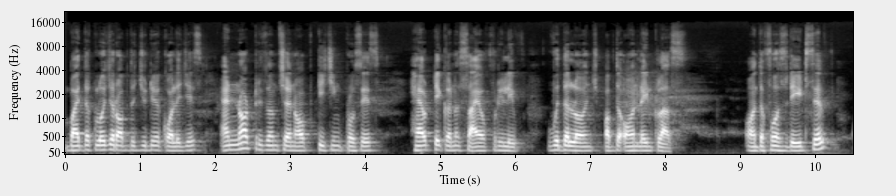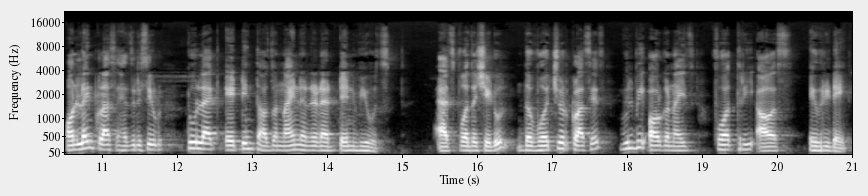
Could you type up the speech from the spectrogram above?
by the closure of the junior colleges and not resumption of teaching process have taken a sigh of relief with the launch of the online class. On the first day itself, online class has received 2,18,910 views. As per the schedule, the virtual classes will be organized for 3 hours every day.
